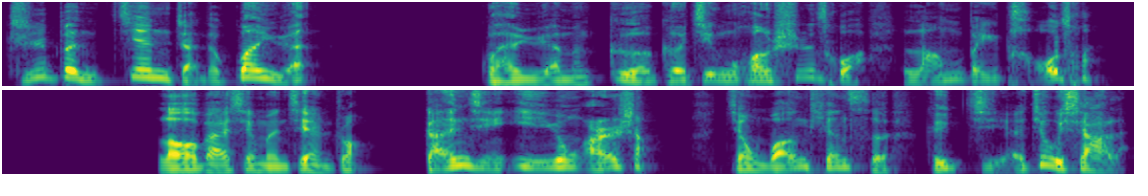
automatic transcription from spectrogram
直奔监斩的官员。官员们个个惊慌失措，狼狈逃窜。老百姓们见状。赶紧一拥而上，将王天赐给解救下来。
